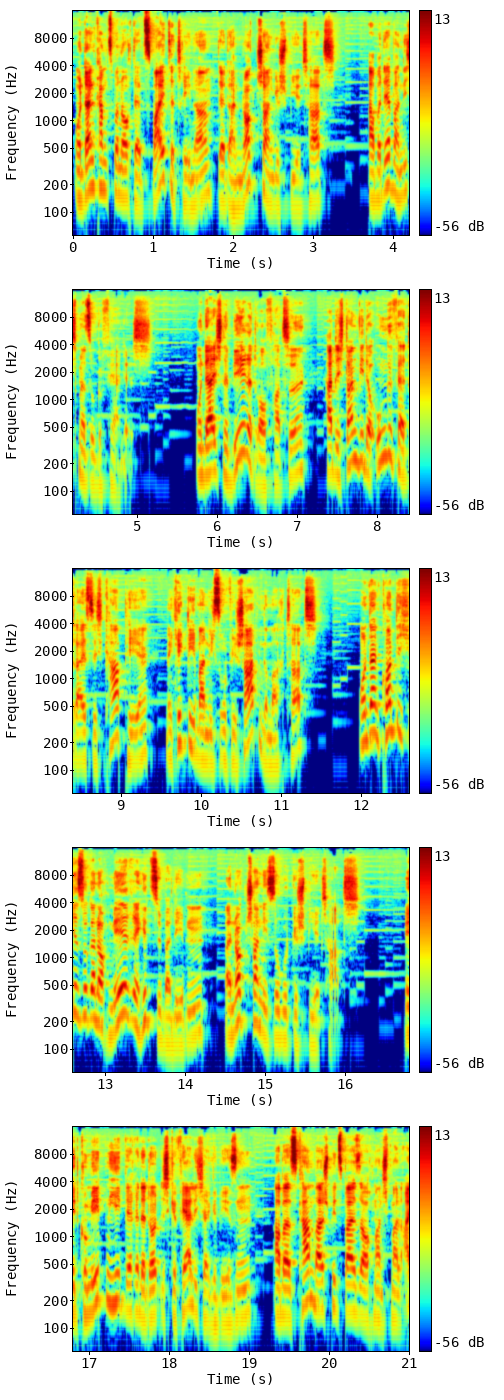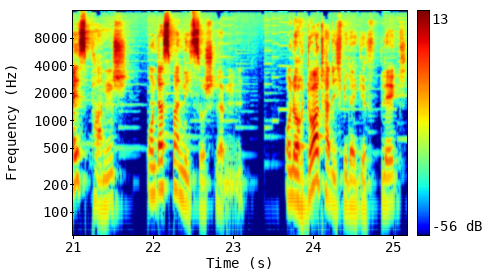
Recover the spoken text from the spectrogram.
Und dann kam zwar noch der zweite Trainer, der dann Nocturne gespielt hat, aber der war nicht mehr so gefährlich. Und da ich eine Beere drauf hatte, hatte ich dann wieder ungefähr 30 KP, wenn Kikliman nicht so viel Schaden gemacht hat. Und dann konnte ich hier sogar noch mehrere Hits überleben, weil Nocturne nicht so gut gespielt hat. Mit Kometenhieb wäre der deutlich gefährlicher gewesen, aber es kam beispielsweise auch manchmal Eispunch und das war nicht so schlimm. Und auch dort hatte ich wieder Giftblick,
